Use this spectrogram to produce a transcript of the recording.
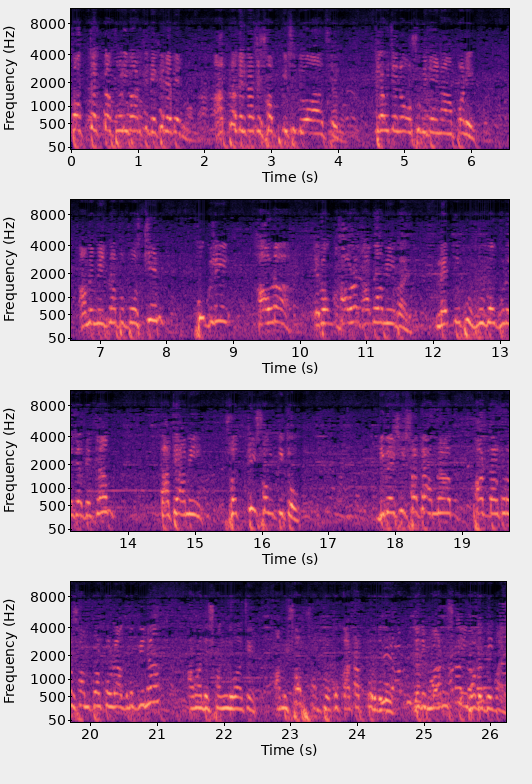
প্রত্যেকটা পরিবারকে দেখে নেবেন। আপনাদের কাছে সবকিছু দেওয়া আছে। কেউ যেন অসুবিধায় না পড়ে। আমি মিদনাপুর পশ্চিম, হুগলি, হাওড়া এবং হাওড়া যাব আমি এবার। মেদিনীপুর, পূর্ব ঘুরে যা দেখলাম, তাতে আমি সত্যি শঙ্কিত। বিদেশির সাথে আমরা ফার্দার কোনো সম্পর্ক রাখব কিনা? আমাদের সন্দেহ আছে। আমি সব সম্পর্ক কাট আপ করে দেবো। যদি মানুষকে এইভাবে ডোবায়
